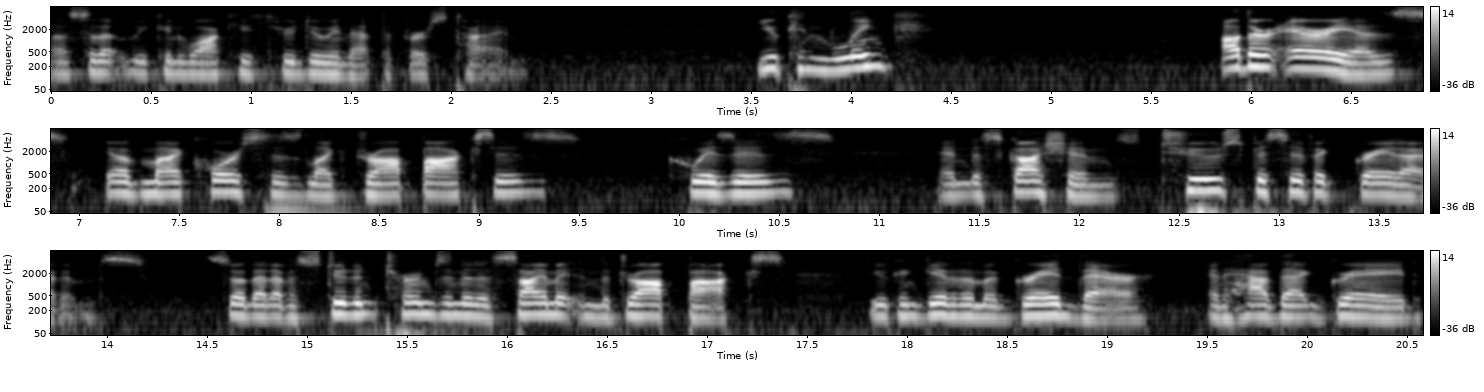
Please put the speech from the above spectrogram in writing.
uh, so that we can walk you through doing that the first time. You can link other areas of my courses like Dropboxes, quizzes, and discussions to specific grade items so that if a student turns in an assignment in the Dropbox, you can give them a grade there and have that grade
